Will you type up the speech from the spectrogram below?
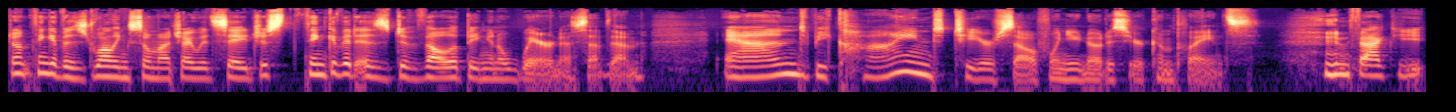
don't think of it as dwelling so much, I would say. Just think of it as developing an awareness of them. And be kind to yourself when you notice your complaints. In fact, you,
